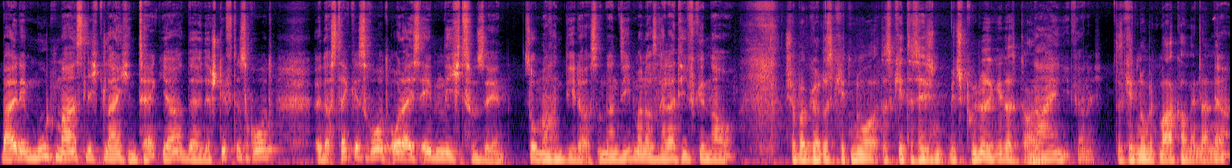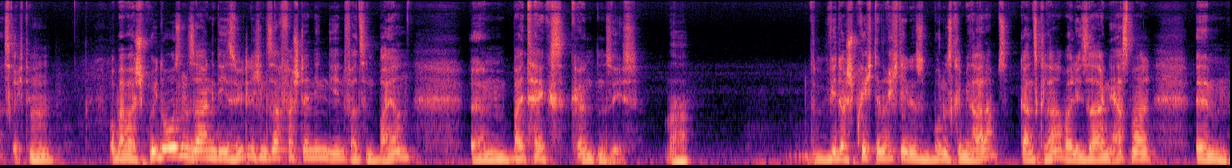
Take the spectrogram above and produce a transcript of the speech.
bei dem mutmaßlich gleichen Tag, ja, der, der Stift ist rot, äh, das Tag ist rot oder ist eben nicht zu sehen. So machen mhm. die das und dann sieht man das relativ genau. Ich habe gehört, das geht nur, das geht tatsächlich mit Sprühdose geht das gar nicht. Nein, geht gar nicht. Das geht nur mit Marker am Ende, ne? Ja, ist richtig. Mhm. Wobei bei Sprühdosen sagen die südlichen Sachverständigen, jedenfalls in Bayern, ähm, bei Tags könnten sie es. Aha widerspricht den Richtlinien des Bundeskriminalamts, ganz klar, weil die sagen, erstmal ähm,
